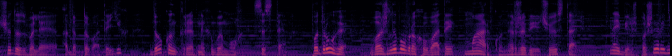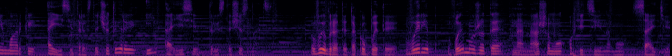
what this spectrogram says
що дозволяє адаптувати їх до конкретних вимог системи. По-друге, важливо врахувати марку нержавіючої сталі. Найбільш поширені марки AISI 304 і AISI 316. Вибрати та купити виріб ви можете на нашому офіційному сайті.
